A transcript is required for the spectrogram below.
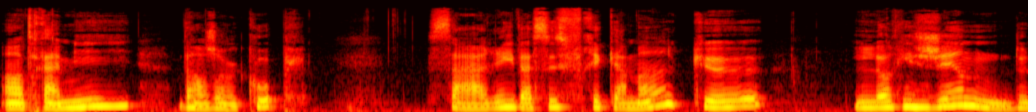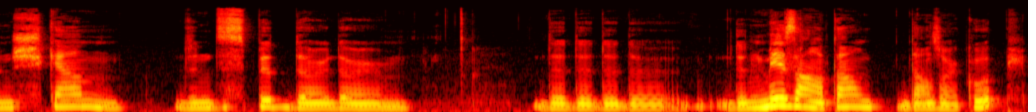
entre amis, dans un couple. Ça arrive assez fréquemment que l'origine d'une chicane, d'une dispute, d'un, d'un de, de, de, d'une mésentente dans un couple,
